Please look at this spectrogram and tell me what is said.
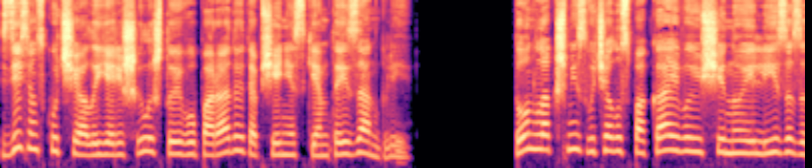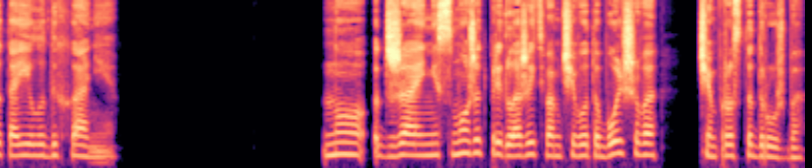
Здесь он скучал, и я решила, что его порадует общение с кем-то из Англии. Тон Лакшми звучал успокаивающе, но Элиза затаила дыхание. Но Джай не сможет предложить вам чего-то большего, чем просто дружба.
